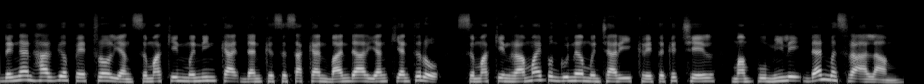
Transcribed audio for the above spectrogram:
Dengan harga petrol yang semakin meningkat dan kesesakan bandar yang kian teruk, semakin ramai pengguna mencari kereta kecil, mampu milik dan mesra alam.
